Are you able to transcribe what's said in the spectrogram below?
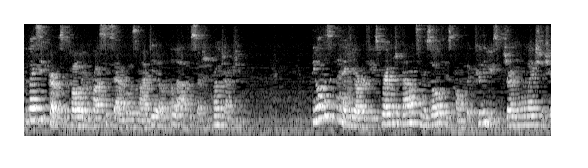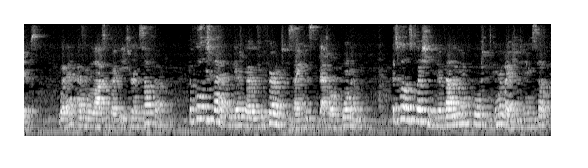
the basic premise of following Christ's example as an ideal allowed for social conjunction. The authors of the hagiographies were able to balance and resolve this conflict through the use of joking relationships, where, as in the lives of both Eater and Suffer, a foolish fag could get away with referring to the saint as that old woman, as well as questioning her value and importance in relation to himself.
